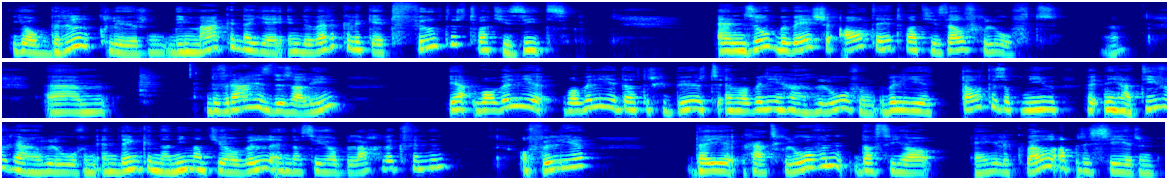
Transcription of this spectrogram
jouw bril kleuren, die maken dat jij in de werkelijkheid filtert wat je ziet. En zo bewijs je altijd wat je zelf gelooft. Um, de vraag is dus alleen, ja, wat wil je, wat wil je dat er gebeurt en wat wil je gaan geloven? Wil je telkens opnieuw het negatieve gaan geloven en denken dat niemand jou wil en dat ze jou belachelijk vinden? Of wil je dat je gaat geloven dat ze jou eigenlijk wel appreciëren,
